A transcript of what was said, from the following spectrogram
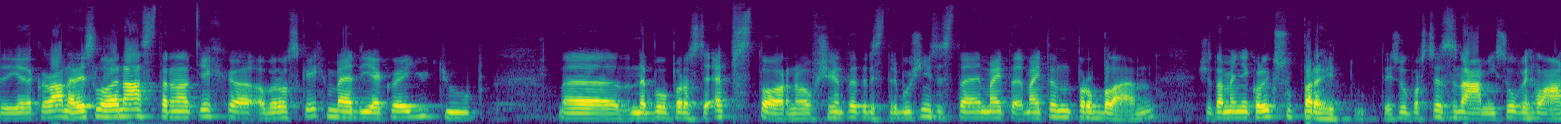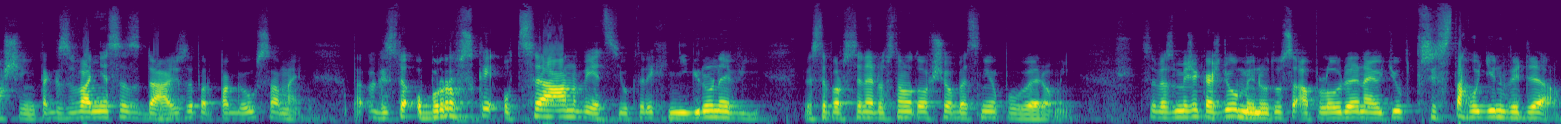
je taková nevyslovená strana těch eh, obrovských médií, jako je YouTube, nebo prostě App Store, nebo všechny ty distribuční systémy mají, mají ten problém, že tam je několik superhitů, které jsou prostě známí, jsou vyhlášení, takzvaně se zdá, že se propagují sami. Pak existuje obrovský oceán věcí, o kterých nikdo neví, kde se prostě nedostanou toho všeobecného povědomí. Si vezmi, že každou minutu se uploaduje na YouTube 300 hodin videa.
